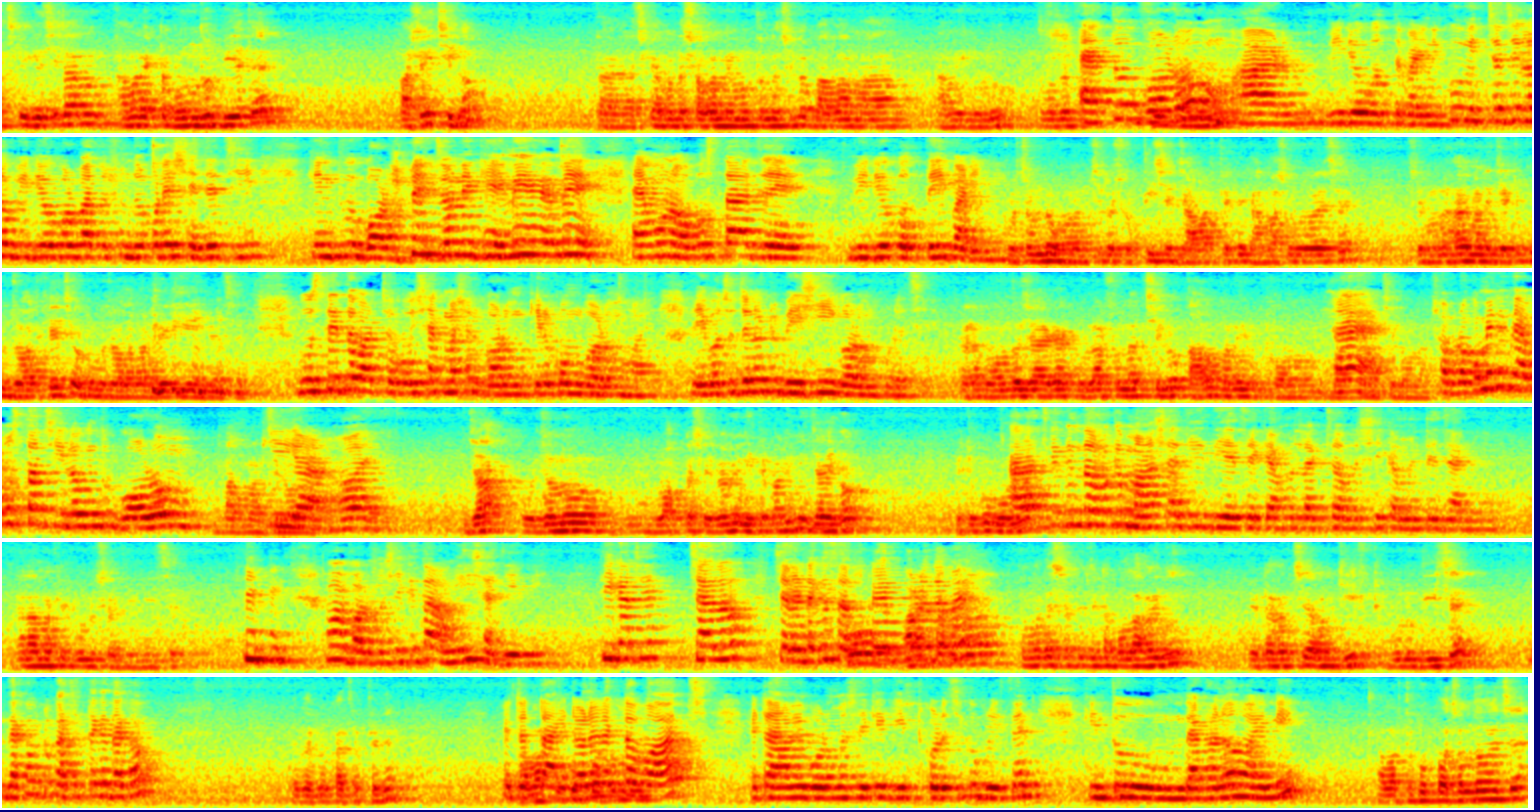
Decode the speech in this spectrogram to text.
আজকে গেছিলাম আমার একটা বন্ধুর বিয়েতে পাশেই ছিল। তা আজকে আমাদের সবার নেমন্তন্ন ছিল বাবা মা আমি গুলু। এত গরম আর ভিডিও করতে পারিনি। খুব ইচ্ছা ছিল ভিডিও করব এত সুন্দর করে সেজেছি। কিন্তু গরমের জন্য ঘেমে ঘেমে এমন অবস্থা যে ভিডিও করতেই পারিনি। প্রচণ্ড গরম ছিল সত্যি সে যাওয়ার থেকে ঘামা শুরু হয়েছে। সে মনে হয় মানে যেটুকু জল খেয়েছে ওটুকু জল আবার বেরিয়ে গেছে। বুঝতেই তো পারছ বৈশাখ মাসের গরম কীরকম গরম হয়। এবছর যেন একটু বেশিই গরম পড়েছে। একটা বন্ধ জায়গা কুলার ফুলার ছিল তাও মানে গরম হ্যাঁ ছিল না। সব রকমেরই ব্যবস্থা ছিল কিন্তু গরম কি আর হয়? যাক ওই জন্য ব্লগটা সেভাবে নিতে পারিনি যাই হোক। এটুকু আর আজকে কিন্তু আমাকে মা সাজিয়ে দিয়েছে কেমন লাগছে অবশ্যই কমেন্টে জানিও। আর আমাকে গুলু সাজিয়ে দিয়েছে। আমার বড়মাসে কিন্তু আমিই সাজিয়ে দিই। ঠিক আছে চলো চ্যানেলটাকে সাবস্ক্রাইব করে দেবে। তোমাদের সাথে যেটা বলা হয়নি এটা হচ্ছে আমার গিফটগুলো দিয়েছে। দেখো একটু কাছের থেকে দেখো দেখো কাছের থেকে। এটা টাইটনের একটা ওয়াচ এটা আমি বড়মাসাইকে গিফট করেছি খুব রিসেন্ট কিন্তু দেখানো হয়নি। আমার তো খুব পছন্দ হয়েছে।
